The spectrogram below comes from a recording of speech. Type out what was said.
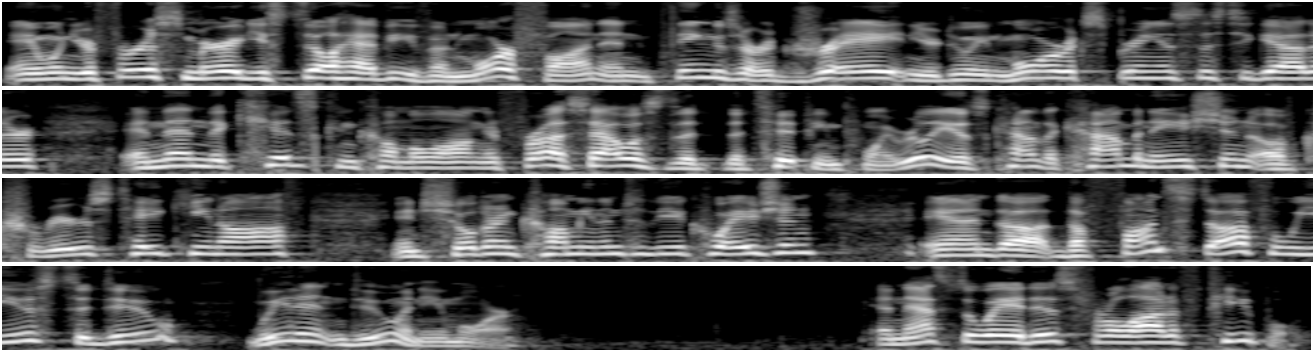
And when you're first married, you still have even more fun, and things are great, and you're doing more experiences together. And then the kids can come along. And for us, that was the, the tipping point. Really, it's kind of the combination of careers taking off and children coming into the equation. And uh, the fun stuff we used to do, we didn't do anymore. And that's the way it is for a lot of people.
